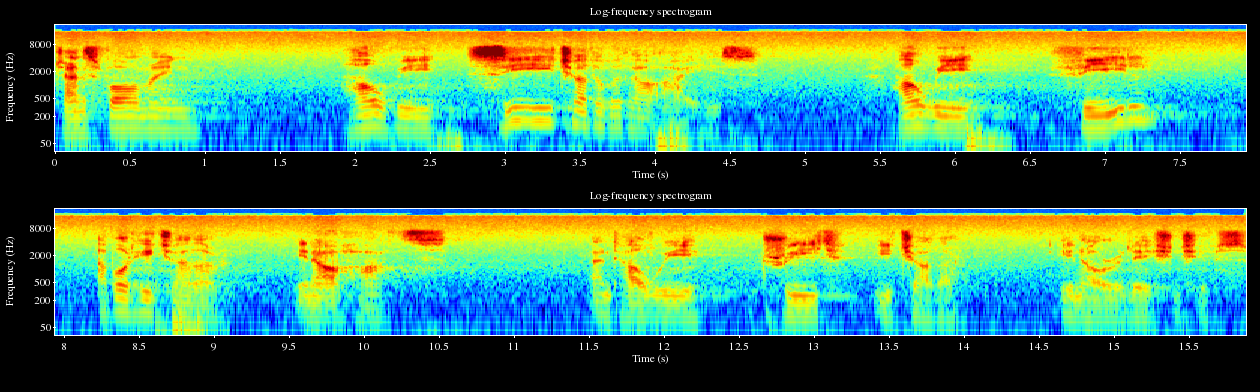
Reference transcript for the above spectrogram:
Transforming how we see each other with our eyes, how we feel about each other in our hearts, and how we treat each other in our relationships.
